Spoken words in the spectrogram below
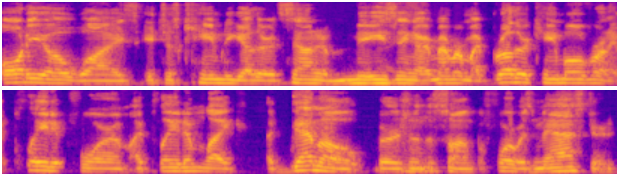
audio wise it just came together it sounded amazing i remember my brother came over and i played it for him i played him like a demo version of the song before it was mastered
